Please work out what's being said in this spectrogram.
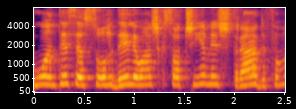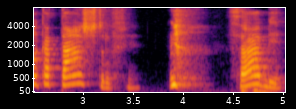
O antecessor dele, eu acho que só tinha mestrado, e foi uma catástrofe. Sabe?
